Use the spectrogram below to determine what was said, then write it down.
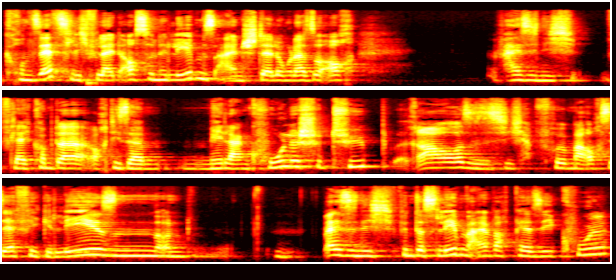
grundsätzlich vielleicht auch so eine Lebenseinstellung oder so auch, weiß ich nicht, vielleicht kommt da auch dieser melancholische Typ raus. Also ich habe früher mal auch sehr viel gelesen und weiß ich nicht, finde das Leben einfach per se cool.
